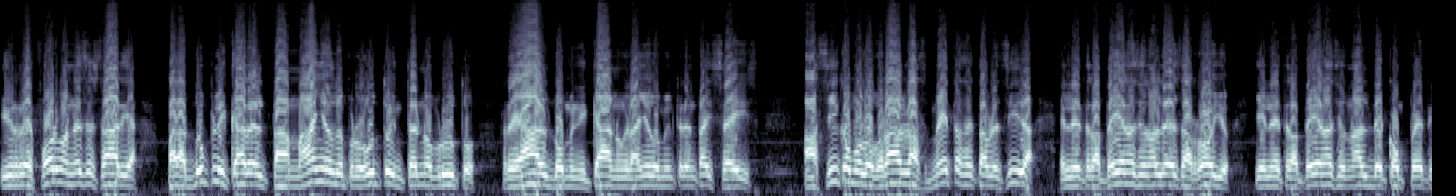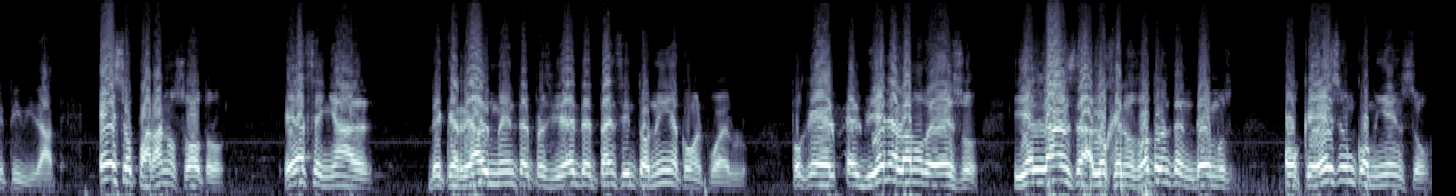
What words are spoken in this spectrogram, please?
y reformas necesarias para duplicar el tamaño del Producto Interno Bruto Real Dominicano en el año 2036, así como lograr las metas establecidas en la Estrategia Nacional de Desarrollo y en la Estrategia Nacional de Competitividad. Eso para nosotros es la señal de que realmente el presidente está en sintonía con el pueblo. Porque él, viene hablando de eso y él lanza lo que nosotros entendemos o que es un comienzo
